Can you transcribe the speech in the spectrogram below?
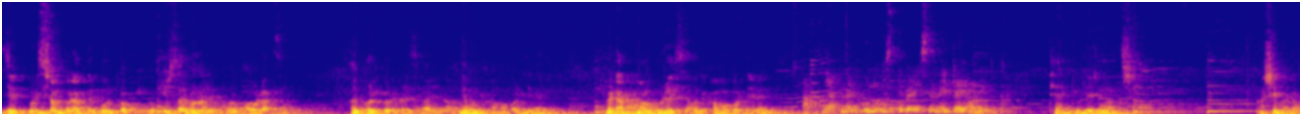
যে পরিশ্রম করে আপনি বোনকে অফি- অফিসার বানালেন আমার ভালো লাগছে। আমি ভুল করে ফেলেছি ভাই আপনি আমাকে ক্ষমা করে দেবেন। ম্যাডাম আমার ভুল হয়েছে আমাকে ক্ষমা করে দেবেন। আপনি আপনার ভুল বুঝতে পেরেছেন এটাই অনেক। থ্যাংক ইউ ভেরি মাচ আসি ম্যাডাম।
